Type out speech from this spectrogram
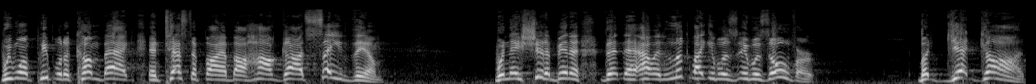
We want people to come back and testify about how God saved them when they should have been, a, that, how it looked like it was, it was over. But get God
